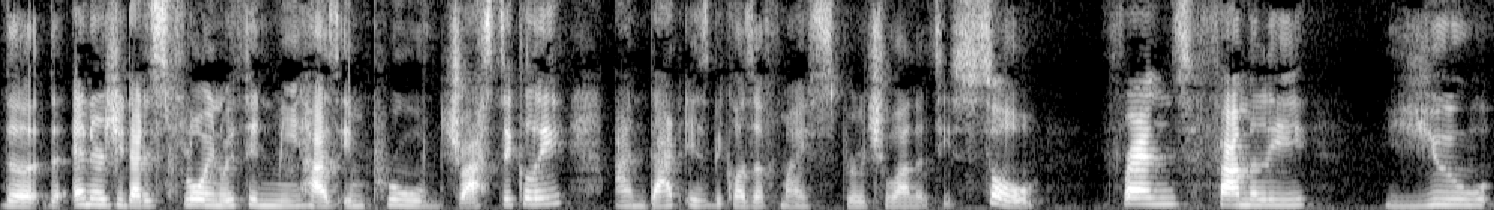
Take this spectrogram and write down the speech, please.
the, the energy that is flowing within me has improved drastically. And that is because of my spirituality. So, friends, family, you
